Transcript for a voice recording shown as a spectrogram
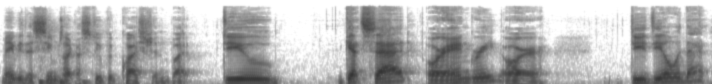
maybe this seems like a stupid question, but do you get sad or angry or do you deal with that?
